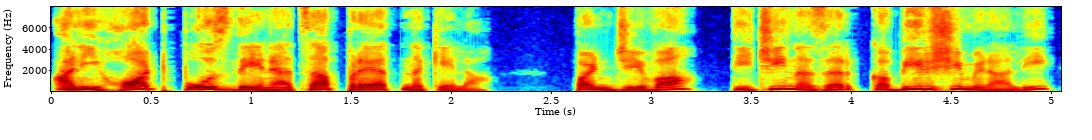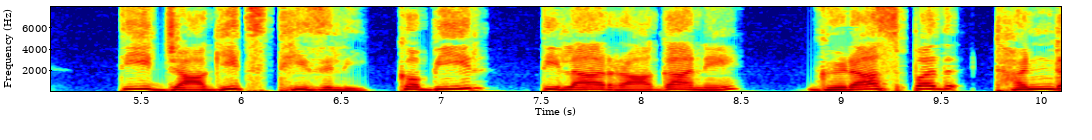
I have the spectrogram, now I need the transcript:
आणि हॉट पोज देण्याचा प्रयत्न केला पण जेव्हा तिची नजर कबीरशी मिळाली ती जागीच थिजली. कबीर तिला रागाने घृणास्पद थंड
